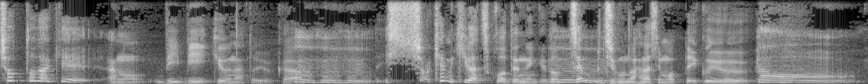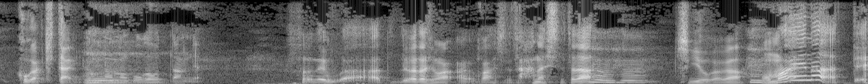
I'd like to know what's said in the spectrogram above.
ちょっとだけあの B, B 級なというか、一生懸命気は使うてんねんけど、全部自分の話持っていくいう子が来たんよ、女の子がおったんだ。よそれでうわーって私も話してたら、杉岡が、お前な」って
